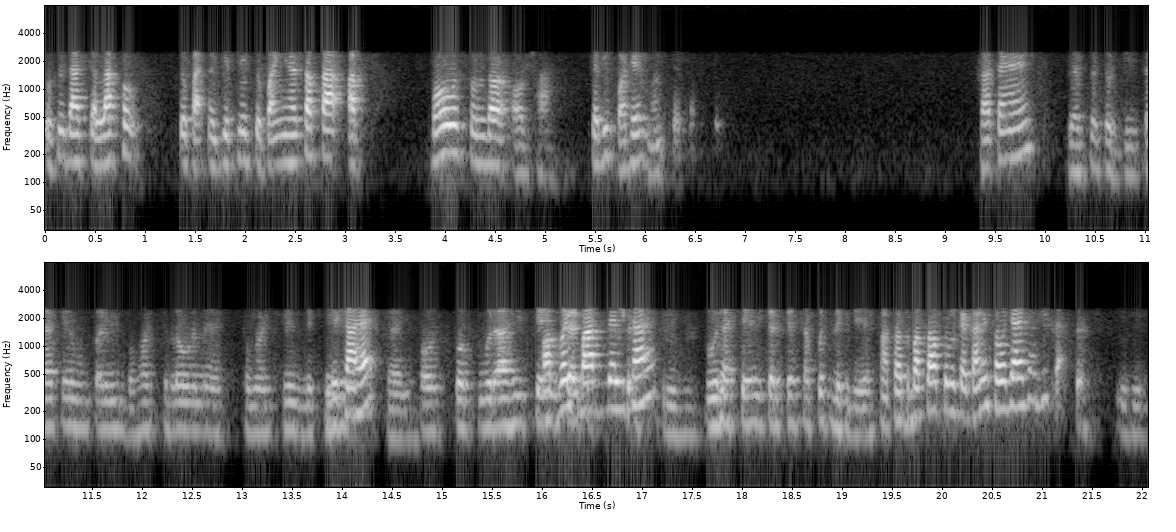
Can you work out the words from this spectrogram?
तुलसीदास का लाखों जितनी चौपाई है सबका अर्थ बहुत सुंदर और साफ़। यदि पढ़े मन से सकते कहते हैं? वैसे तो गीता के ऊपर भी बहुत से लोगों ने कमेंट्री लिखी लिखा है? और उसको पूरा ही वही बात में लिखा है? पूरा चेंज करके सब कुछ लिख दिया। हाँ तो बताओ तुम क्या कहानी से हो जाएगा गीता।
